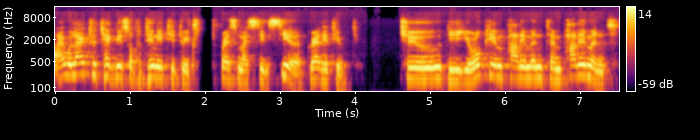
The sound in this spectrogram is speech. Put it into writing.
I would like to take this opportunity to express my sincere gratitude to the European Parliament and Parliament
